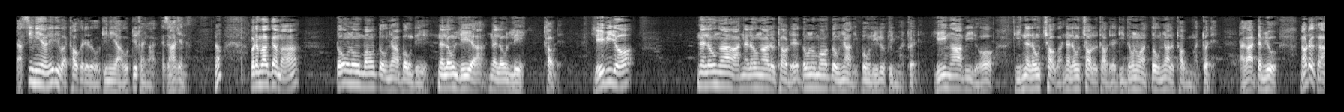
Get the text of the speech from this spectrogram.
ဒါစီနီယံလေးတွေပါထောက်ခဲ့တဲ့အတွက်ကိုဒီနေရာကိုတစ်ထွိုင်းကကစားချင်တာနော်ပထမကတ်မှာ3လုံးပေါင်း3ညပုံသေးနှလုံး400နှလုံး4ထောက်တယ်လေးပြီးတော့ နှလုံးသားကနှလုံးသားလို့ထောက်တယ်သုံးလုံးပေါင်း3ညဒီပုံသေးလို့ပြင်မှာထွက်တယ်၄၅ပြီးတော့ဒီနှလုံး6ကနှလုံး6လို့ထောက်တယ်ဒီသုံးလုံးက3ညလို့ထောက်ပြီးမှထွက်တယ်ဒါကတစ်မျိုးနောက်တစ်ခါ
